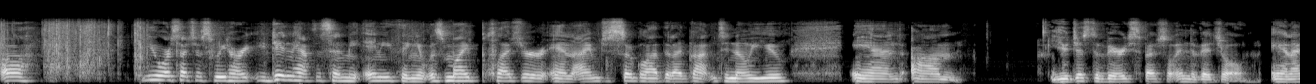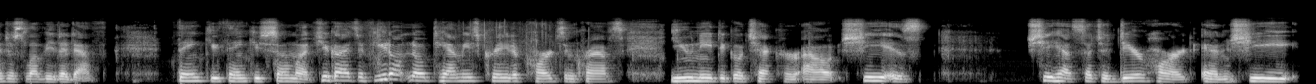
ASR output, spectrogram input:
Oh, you are such a sweetheart. You didn't have to send me anything. It was my pleasure, and I'm just so glad that I've gotten to know you. And, um, you're just a very special individual, and I just love you to death. Thank you, thank you so much. You guys, if you don't know Tammy's Creative Cards and Crafts, you need to go check her out. She is, she has such a dear heart, and she,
